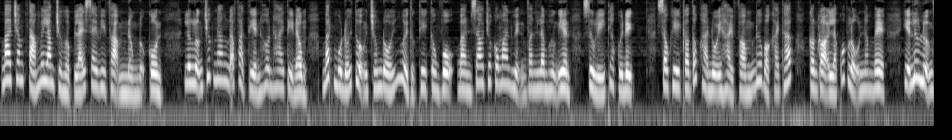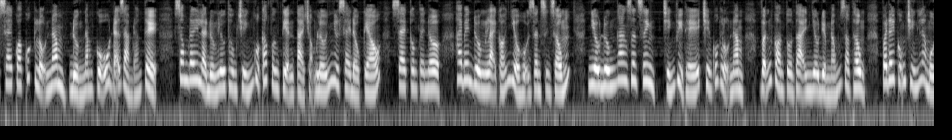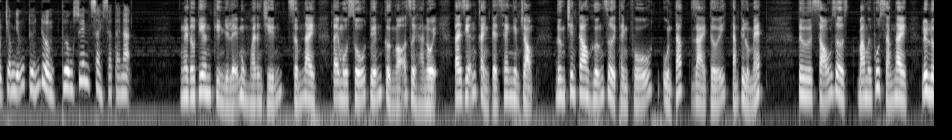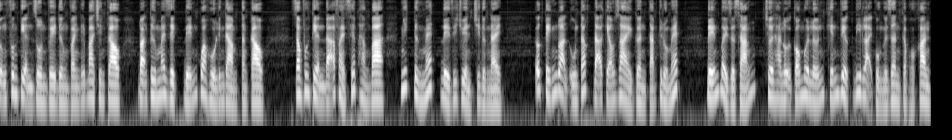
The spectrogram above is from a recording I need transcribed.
385 trường hợp lái xe vi phạm nồng độ cồn, lực lượng chức năng đã phạt tiền hơn 2 tỷ đồng, bắt một đối tượng chống đối người thực thi công vụ bàn giao cho công an huyện Văn Lâm Hưng Yên xử lý theo quy định. Sau khi cao tốc Hà Nội Hải Phòng đưa vào khai thác, còn gọi là quốc lộ 5B, hiện lưu lượng xe qua quốc lộ 5, đường 5 cũ đã giảm đáng kể. Song đây là đường lưu thông chính của các phương tiện tải trọng lớn như xe đầu kéo, xe container, hai bên đường lại có nhiều hộ dân sinh sống, nhiều đường ngang dân sinh, chính vì thế trên quốc lộ 5 vẫn còn tồn tại nhiều điểm nóng giao thông và đây cũng chính là một trong những tuyến đường thường xuyên xảy ra tai nạn. Ngày đầu tiên kỳ nghỉ lễ mùng 2 tháng 9, sớm nay, tại một số tuyến cửa ngõ rời Hà Nội, tái diễn cảnh kẹt xe nghiêm trọng – đường trên cao hướng rời thành phố ùn tắc dài tới 8 km. Từ 6 giờ 30 phút sáng nay, lưu lượng phương tiện dồn về đường vành đai 3 trên cao, đoạn từ Mai Dịch đến qua Hồ Linh Đàm tăng cao. Dòng phương tiện đã phải xếp hàng 3, nhích từng mét để di chuyển trên đường này. Ước tính đoạn ùn tắc đã kéo dài gần 8 km. Đến 7 giờ sáng, trời Hà Nội có mưa lớn khiến việc đi lại của người dân gặp khó khăn.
